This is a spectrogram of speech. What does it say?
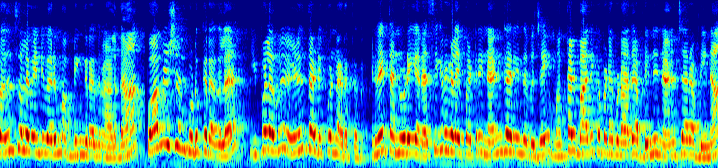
பதில் சொல்ல வேண்டி வரும் அப்படிங்கிறதுனால தான் பெர்மிஷன் கொடுக்கறதுல இவ்வளவு இழுத்தடிப்பு நடக்குது. எனவே தன்னுடைய ரசிகர்களை பற்றி நன்கு அறிந்த விஜய் மக்கள் பாதிக்கப்படக்கூடாது அப்படின்னு நினைச்சார் அப்படின்னா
